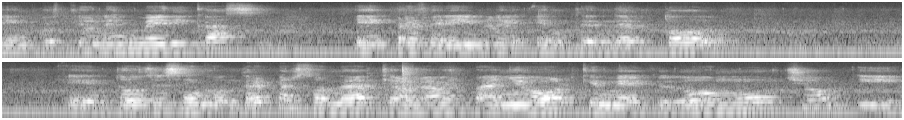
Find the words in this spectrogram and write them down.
en cuestiones médicas es preferible entender todo. Entonces encontré personal que hablaba español, que me ayudó mucho y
